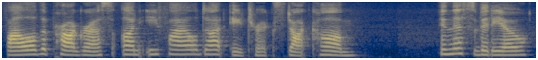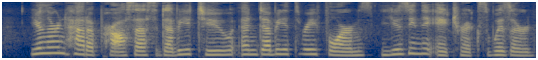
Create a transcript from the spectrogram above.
Follow the progress on efile.aatrix.com. In this video, you learned how to process W-2 and W-3 forms using the Aatrix wizard.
